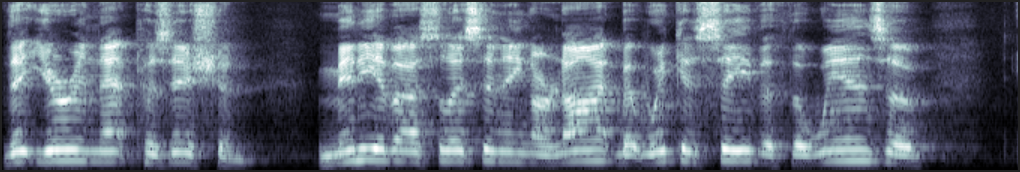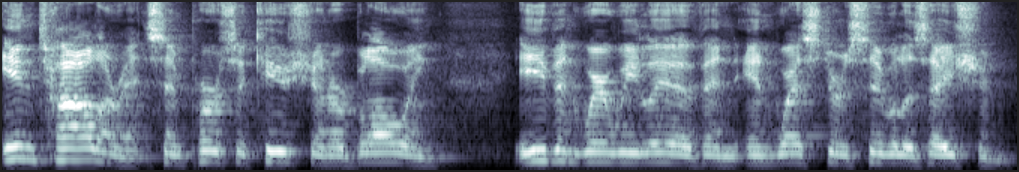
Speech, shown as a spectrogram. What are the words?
that you're in that position. Many of us listening are not, but we can see that the winds of intolerance and persecution are blowing even where we live in, in Western civilization.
